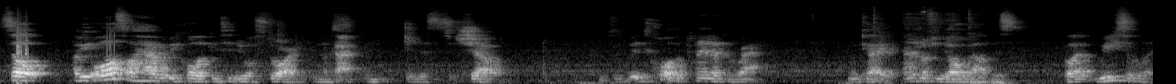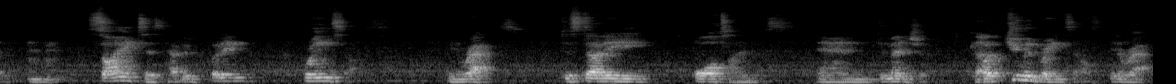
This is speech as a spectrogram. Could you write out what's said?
So we also have what we call a continual story in this, Okay. in, in this show. It's, it's called the Planet of the Rat. Okay, I don't know if you know about this, but recently Mm-hmm. scientists have been putting brain cells in rats to study Alzheimer's and dementia, Okay. but human brain cells in a rat.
